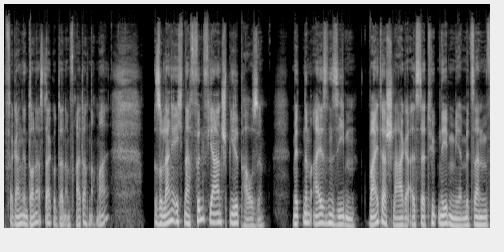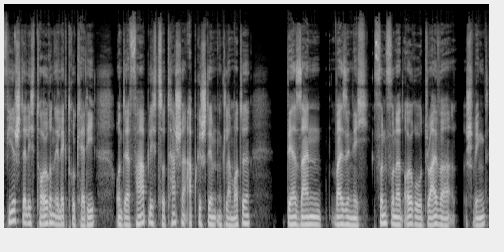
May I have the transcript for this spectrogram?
vergangenen Donnerstag und dann am Freitag nochmal. Solange ich nach fünf Jahren Spielpause mit einem Eisen 7 weiter schlage als der Typ neben mir mit seinem vierstellig teuren Elektro-Caddy und der farblich zur Tasche abgestimmten Klamotte, der seinen, weiß ich nicht, 500 Euro Driver schwingt,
